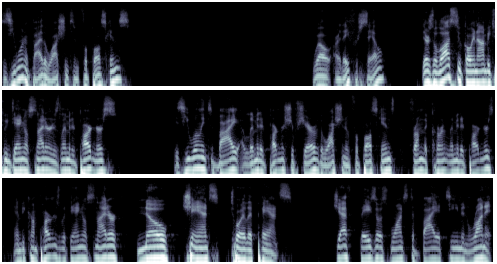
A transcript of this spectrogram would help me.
Does he want to buy the Washington football skins? Well, are they for sale? There's a lawsuit going on between Daniel Snyder and his limited partners. Is he willing to buy a limited partnership share of the Washington football skins from the current limited partners and become partners with Daniel Snyder? No chance, toilet pants. Jeff Bezos wants to buy a team and run it.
